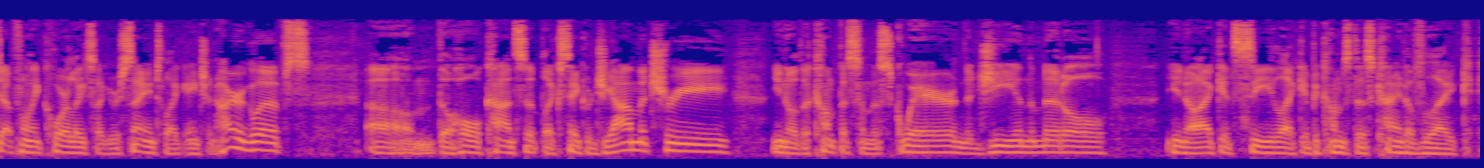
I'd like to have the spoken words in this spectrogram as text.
definitely correlates, like you were saying, to like ancient hieroglyphs, um, the whole concept like sacred geometry, you know, the compass and the square and the G in the middle. You know, I could see like it becomes this kind of like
